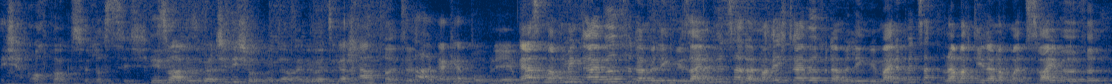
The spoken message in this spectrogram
Ich habe auch Bock, es wird lustig. Diesmal haben wir sogar Chilischoten mit dabei, ne? Wird sogar scharf heute. Ah, gar kein Problem. Erst macht Ming drei Würfe, dann belegen wir seine Pizza, dann mache ich drei Würfe, dann belegen wir meine Pizza und dann macht jeder nochmal zwei Würfe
